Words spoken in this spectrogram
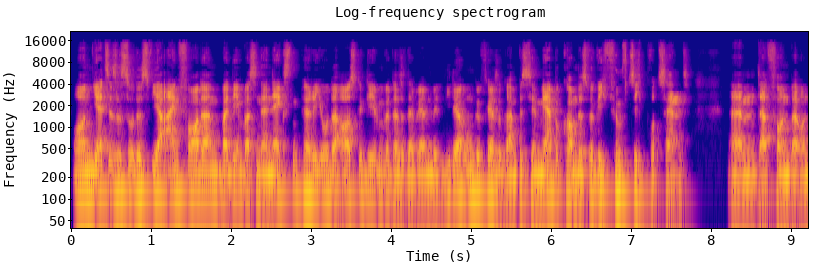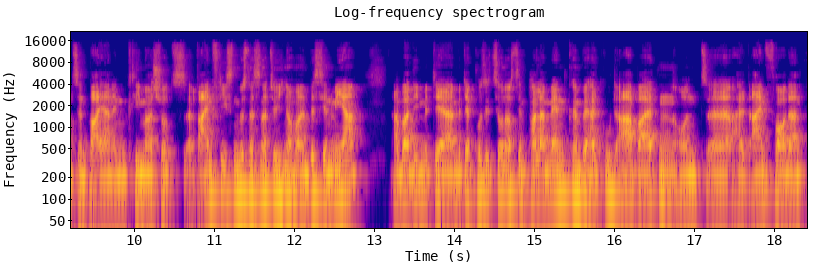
Und jetzt ist es so, dass wir einfordern, bei dem, was in der nächsten Periode ausgegeben wird, also da werden wir wieder ungefähr sogar ein bisschen mehr bekommen, dass wirklich 50 Prozent ähm, davon bei uns in Bayern in den Klimaschutz reinfließen müssen. Das ist natürlich noch mal ein bisschen mehr. Aber die, mit der, mit der Position aus dem Parlament können wir halt gut arbeiten und äh, halt einfordern,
